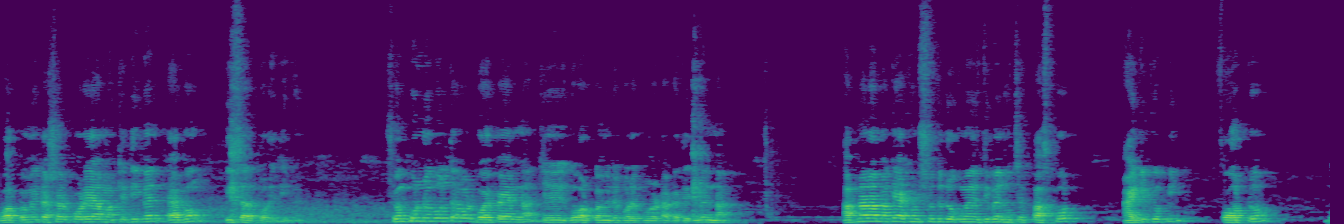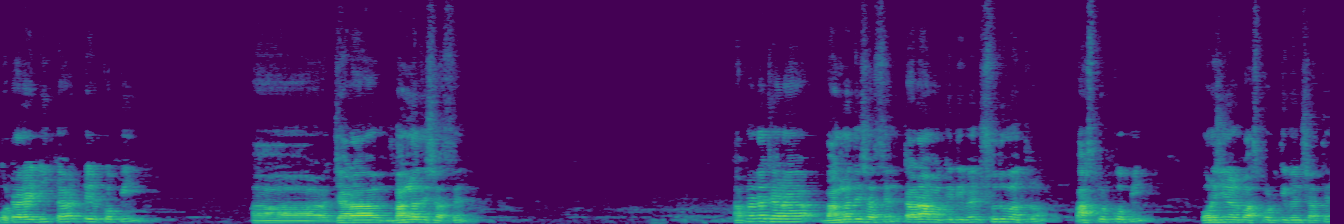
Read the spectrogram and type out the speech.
ওয়ার্ক পারমিট আসার পরে আমাকে দিবেন এবং ভিসার পরে দিবেন। সম্পূর্ণ বলতে আবার ভয় পাবেন না যে ওয়ার্ক পারমিটের পরে পুরো টাকা দিয়ে দিবেন না। আপনারা আমাকে এখন শুধু ডকুমেন্ট দিবেন হচ্ছে passport ID copy photo voter ID কার্ডের কপি যারা বাংলাদেশ আছেন, আপনারা যারা বাংলাদেশ আছেন তারা আমাকে দিবেন শুধুমাত্র পাসপোর্ট কপি অরিজিনাল পাসপোর্ট দিবেন সাথে।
